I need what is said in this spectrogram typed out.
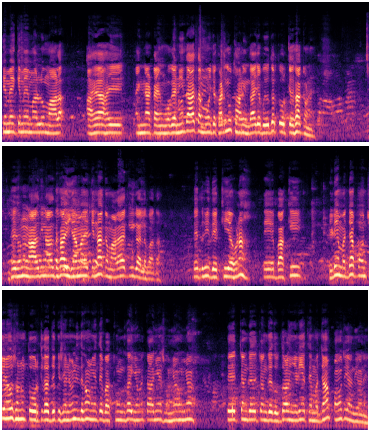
ਕਿਵੇਂ ਕਿਵੇਂ ਮੰਨ ਲਓ ਮਾਲ ਆਇਆ ਹੈ ਇੰਨਾ ਟਾਈਮ ਹੋ ਗਿਆ ਨਹੀਂ ਤਾਂ ਤੰਮੂ ਚ ਖੜਨ ਨੂੰ ਥਾਂ ਨਹੀਂ ਹੁੰਦਾ, ਜੇ ਬਈ ਉਧਰ ਤੁਰ ਕੇ ਦਿਖਾ ਕੇ ਆਉਣਾ ਤੇ ਤੁਹਾਨੂੰ ਨਾਲ ਦੀ ਨਾਲ ਦਿਖਾਈ ਜਾਵਾਂਗੇ ਕਿੰਨਾ ਕਮਾਲ ਹੈ ਕੀ ਗੱਲਬਾਤ ਆ। ਤੇ ਤੁਸੀਂ ਦੇਖੀ ਜਾਓ ਹਨਾ, ਤੇ ਬਾਕੀ ਜਿਹੜੀਆਂ ਮੱਝਾਂ ਪਹੁੰਚੇ ਨੇ, ਉਹ ਤੁਹਾਨੂੰ ਤੋਰ ਕੇ ਤਾਂ ਅੱਜ ਕਿਸੇ ਨੇ ਵੀ ਨਹੀਂ ਦਿਖਾਉਣੀਆਂ, ਤੇ ਬਾਕੀ ਨੂੰ ਦਿਖਾਈ ਜਾਵਾਂ, ਤਾਜ਼ੀਆਂ ਸੂਈਆਂ ਹੋਈਆਂ, ਤੇ ਚੰਗੇ ਤੋਂ ਚੰਗੇ ਦੁੱਧ ਵਾਲੀਆਂ ਜਿਹੜੀਆਂ ਇੱਥੇ ਮੱਝਾਂ ਪਹੁੰਚ ਜਾਂਦੀਆਂ ਨੇ,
